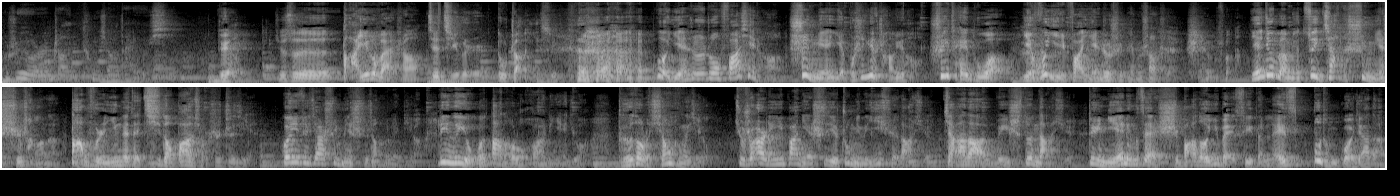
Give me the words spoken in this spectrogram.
不是有人找你通宵打？对呀。就是打一个晚上，这几个人都长一岁。不过研究中发现啊，睡眠也不是越长越好，睡太多啊也会引发炎症水平的上升。是吗？研究表明，最佳的睡眠时长呢，大部分人应该在七到八个小时之间。关于最佳睡眠时长的问题啊，另一个有关大脑老化的研究啊，得到了相同的结果。就是二零一八年世界著名的医学大学加拿大韦士顿大学对年龄在十八到一百岁的来自不同国家的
